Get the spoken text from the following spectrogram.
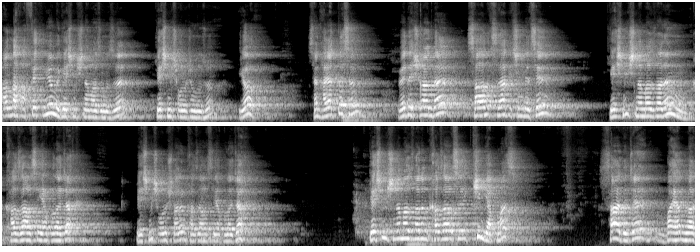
Allah affetmiyor mu geçmiş namazımızı, geçmiş orucumuzu? Yok. Sen hayattasın ve de şu anda sağlık sıhhat içindesin. Geçmiş namazların kazası yapılacak. Geçmiş oruçların kazası yapılacak. Geçmiş namazların kazası kim yapmaz? Sadece bayanlar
